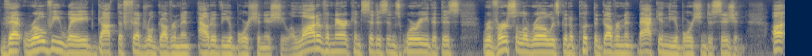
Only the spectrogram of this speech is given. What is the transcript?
that Roe v. Wade got the federal government out of the abortion issue. A lot of American citizens worry that this reversal of Roe is going to put the government back in the abortion decision. Uh,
